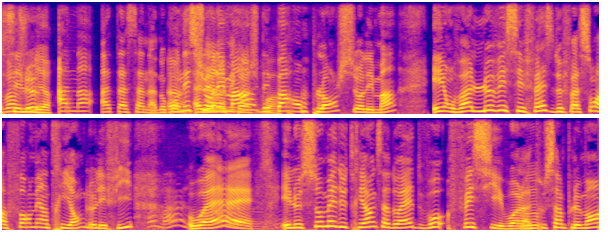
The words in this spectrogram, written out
c'est le Julia. Anahatasana. Donc Ah, on est elle sur est les mains, je départ en planche sur les mains, et on va lever ses fesses de façon à former un triangle, les filles. Ouais. Et le sommet du triangle, ça doit être vos fessiers. Voilà, Mm. tout simplement.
